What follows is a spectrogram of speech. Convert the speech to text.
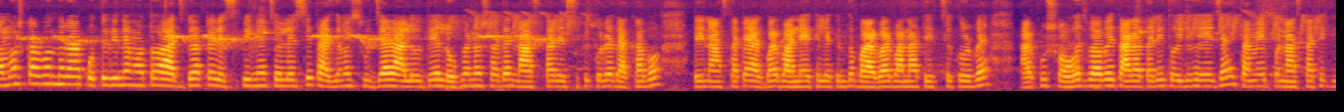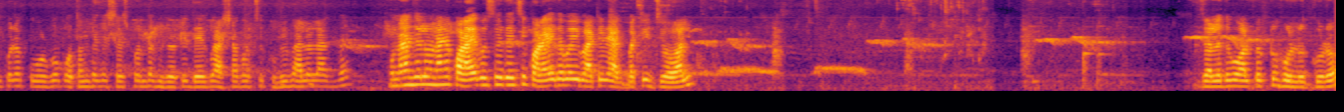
নমস্কার বন্ধুরা, প্রতিদিনের মতো আজকে একটা রেসিপি নিয়ে চলে এসেছি। আজকে আমি সুজার আলু দিয়ে লোভনীয় স্বাদের নাস্তা রেসিপি করে দেখাবো। তো এই নাস্তাটা একবার বানিয়ে খেলে কিন্তু বারবার বানাতে ইচ্ছে করবে আর খুব সহজভাবে তাড়াতাড়ি তৈরি হয়ে যায়। তো আমি নাস্তাটি কী করে করব, প্রথম থেকে শেষ পর্যন্ত ভিডিওটি দেখব, আশা করছি খুবই ভালো লাগবে। উনান জল উনানে কড়াই বসিয়ে দিয়েছি, কড়াই দেবো এই বাটির এক বাটি জল। জলে দেবো অল্প একটু হলুদ গুঁড়ো।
